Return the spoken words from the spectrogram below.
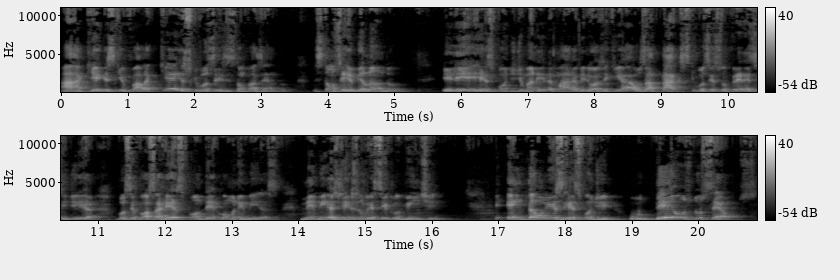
àqueles que falam: que é isso que vocês estão fazendo? Estão se rebelando? Ele responde de maneira maravilhosa que aos ataques que você sofrer nesse dia, você possa responder como Neemias. Neemias diz no versículo 20: então lhes respondi: O Deus dos céus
